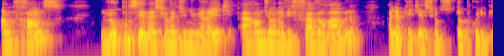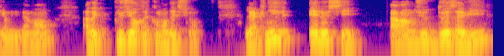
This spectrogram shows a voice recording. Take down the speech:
En France, le Conseil national du numérique a rendu un avis favorable à l'application Stop évidemment, avec plusieurs recommandations. La CNIL, elle aussi, a rendu deux avis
